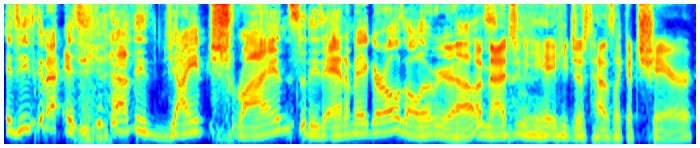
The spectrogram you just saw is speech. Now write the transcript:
is he's gonna is he gonna have these giant shrines to these anime girls all over your house? Imagine he he just has like a chair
